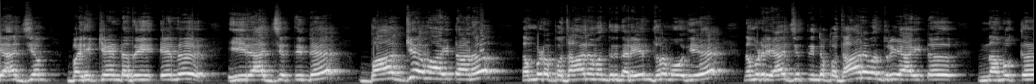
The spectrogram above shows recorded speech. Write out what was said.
രാജ്യം ഭരിക്കേണ്ടത് എന്ന് ഈ രാജ്യത്തിന്റെ ഭാഗ്യമായിട്ടാണ് നമ്മുടെ പ്രധാനമന്ത്രി നരേന്ദ്രമോദിയെ നമ്മുടെ രാജ്യത്തിന്റെ പ്രധാനമന്ത്രിയായിട്ട് നമുക്ക്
